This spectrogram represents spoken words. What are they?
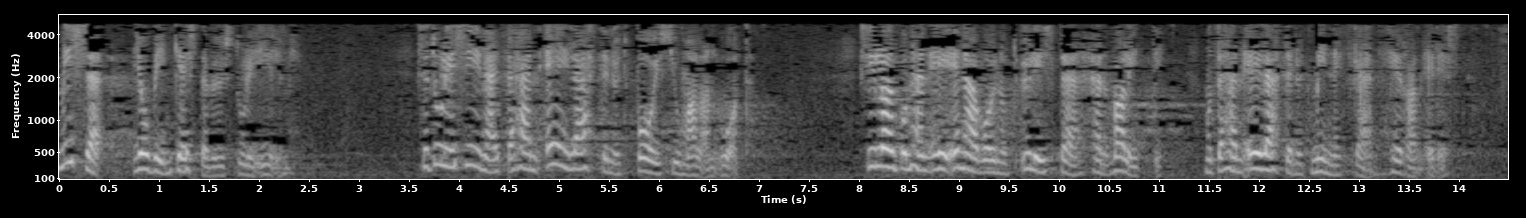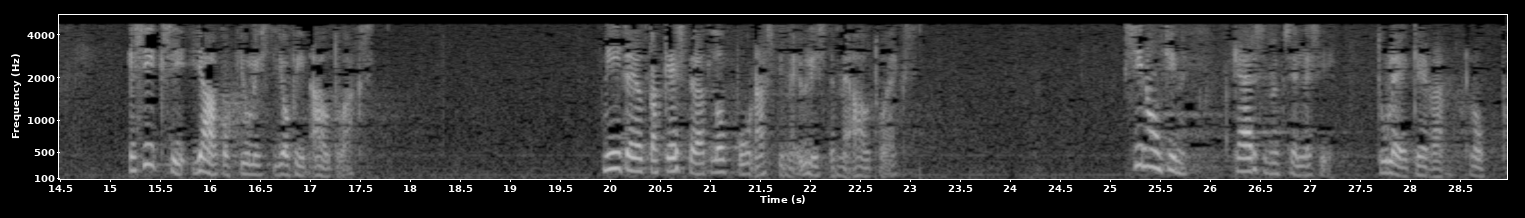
Missä Jobin kestävyys tuli ilmi? Se tuli siinä, että hän ei lähtenyt pois Jumalan luota. Silloin kun hän ei enää voinut ylistää, hän valitti, mutta hän ei lähtenyt minnekään Herran edestä. Ja siksi Jaakob julisti Jobin autuaksi. Niitä, jotka kestävät loppuun asti, me ylistämme autuaiksi. Sinunkin kärsimyksellesi tulee kerran loppu.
